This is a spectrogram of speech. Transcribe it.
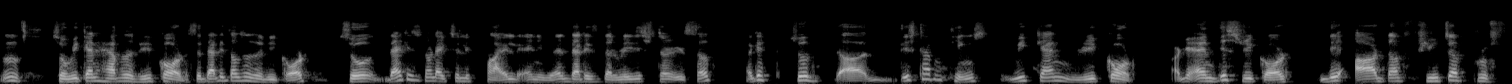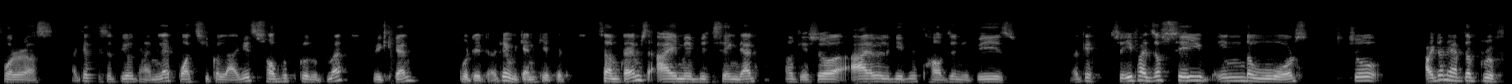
Mm. so we can have a record. So that is also the record. So that is not actually filed anywhere. That is the register itself. Okay. So uh, this type of things we can record okay and this record they are the future proof for us okay so त्यो हामीलाई पछिको लागि सबुतको रूपमा we can put it okay we can keep it sometimes i may be saying that okay so i will give you thousand rupees okay so if i just say in the words so i don't have the proof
